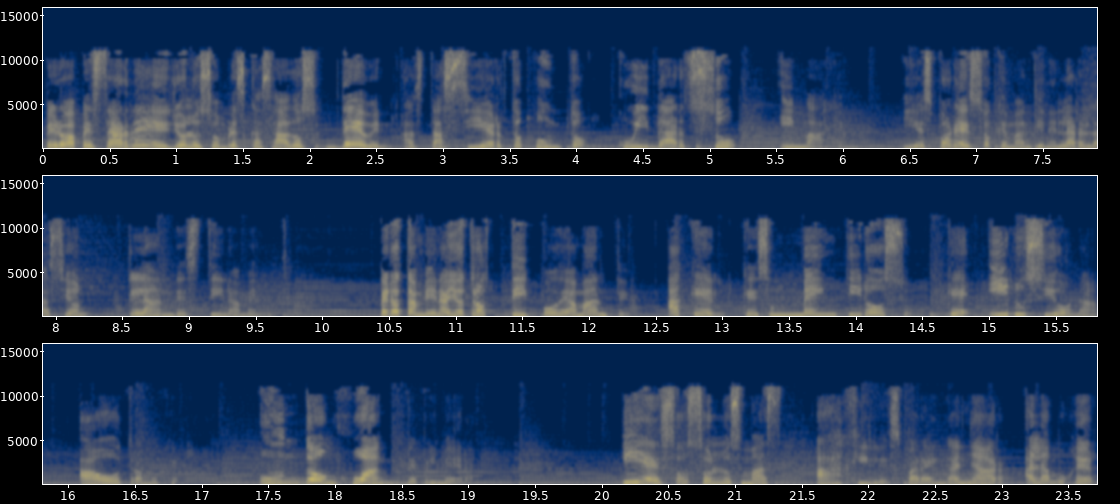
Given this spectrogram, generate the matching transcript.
Pero a pesar de ello, los hombres casados deben, hasta cierto punto, cuidar su imagen. Y es por eso que mantienen la relación clandestinamente. Pero también hay otro tipo de amante, aquel que es un mentiroso, que ilusiona a otra mujer. Un don Juan de primera. Y esos son los más ágiles para engañar a la mujer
